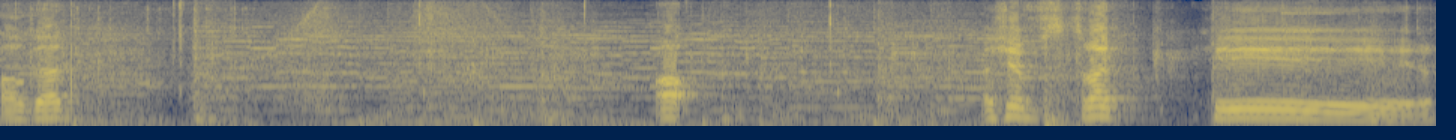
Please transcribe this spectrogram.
Oh god. Oh, I should have struck here.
